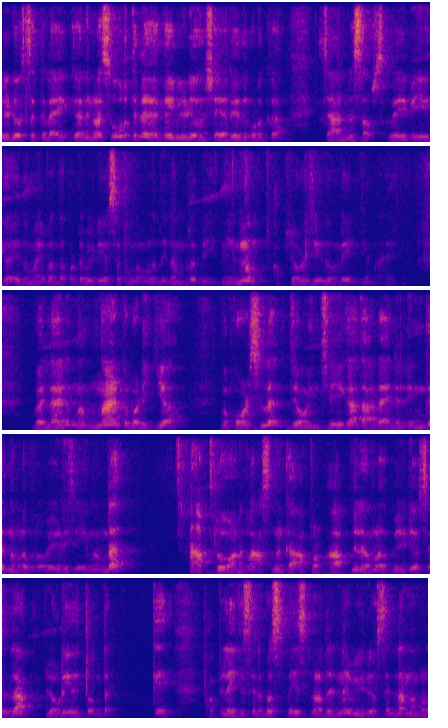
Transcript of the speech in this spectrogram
വീഡിയോസൊക്കെ ലൈക്ക് ചെയ്യുക. നിങ്ങളുടെ സുഹൃത്തുക്കളൊക്കെ ഈ വീഡിയോ ഷെയർ ചെയ്ത് കൊടുക്കുക. ചാനൽ സബ്സ്ക്രൈബ് ചെയ്യുക. ഇതുമായി ബന്ധപ്പെട്ട വീഡിയോസൊക്കെ നമ്മൾ ദിനം പ്രതി ഇന്നും അപ്ലോഡ് ചെയ്തുകൊണ്ടേയിരിക്കുന്നതായിരിക്കും. അപ്പോൾ എല്ലാവരും നന്നായിട്ട് പഠിക്കുക. ഇപ്പോൾ കോഴ്സിൽ ജോയിൻ ചെയ്യുക. താഴെ അതിന്റെ ലിങ്ക് നമ്മൾ പ്രൊവൈഡ് ചെയ്യുന്നുണ്ട്. ആപ്പ് ത്രൂ ആണ്. ക്ലാസ് നിങ്ങൾക്ക് ആപ്പ് ആപ്പിൽ നമ്മൾ വീഡിയോസ് എല്ലാം അപ്ലോഡ് ചെയ്തിട്ടുണ്ട്. ഓക്കെ അപ്പിലേക്ക് സിലബസ് ബേസ്ഡ് ആയിട്ട് തന്നെ വീഡിയോസ് എല്ലാം നമ്മൾ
